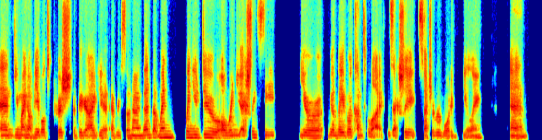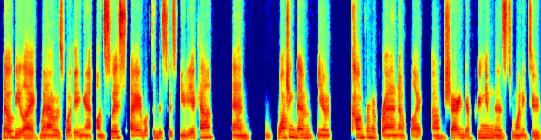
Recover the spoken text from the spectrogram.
And you might not be able to push a bigger idea every so now and then. But when when you do, or when you actually see your your labor come to life, is actually such a rewarding feeling. And that would be like when I was working at, on Swiss, I worked in the Swiss Beauty account and watching them, you know, come from a brand of like um, sharing their premiumness to wanting to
